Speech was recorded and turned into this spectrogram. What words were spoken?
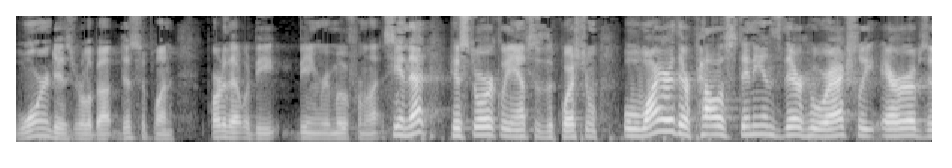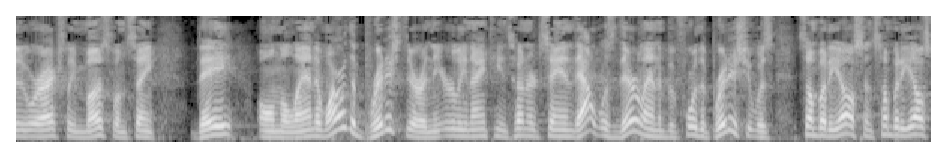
warned Israel about discipline. Part of that would be being removed from that. See, and that historically answers the question, well, why are there Palestinians there who are actually Arabs and who are actually Muslims saying they own the land? And why were the British there in the early 1900s saying that was their land and before the British it was somebody else and somebody else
